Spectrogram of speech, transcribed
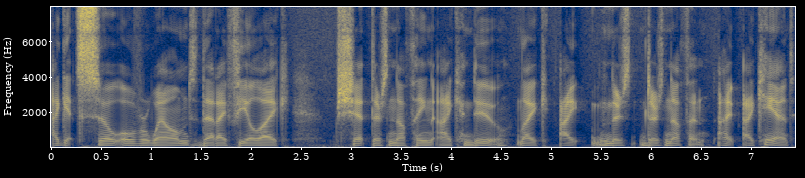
I get so overwhelmed that I feel like shit there's nothing i can do. Like i there's there's nothing. I i can't.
